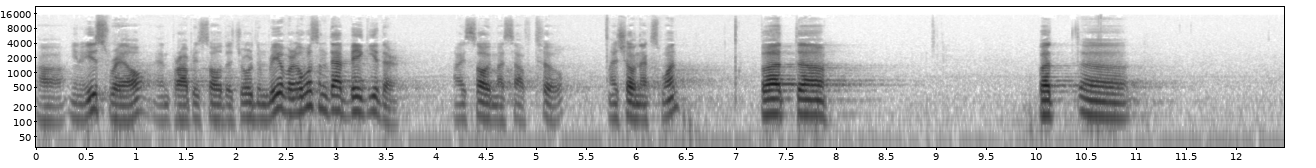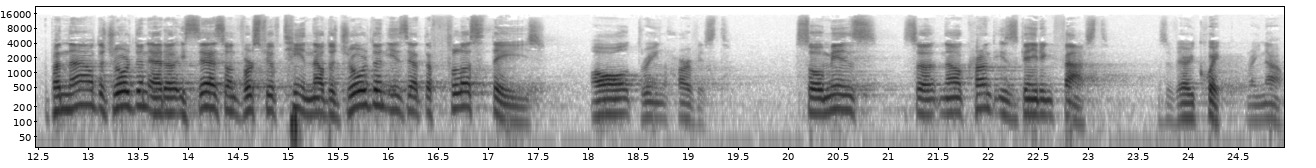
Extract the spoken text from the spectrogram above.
uh, Israel and probably saw the Jordan River. It wasn't that big either. I saw it myself too. I show next one. But uh, but, uh, but now the Jordan, at a, it says on verse 15, now the Jordan is at the flood stage all during harvest. So it means, so now current is gaining fast. It's very quick right now,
